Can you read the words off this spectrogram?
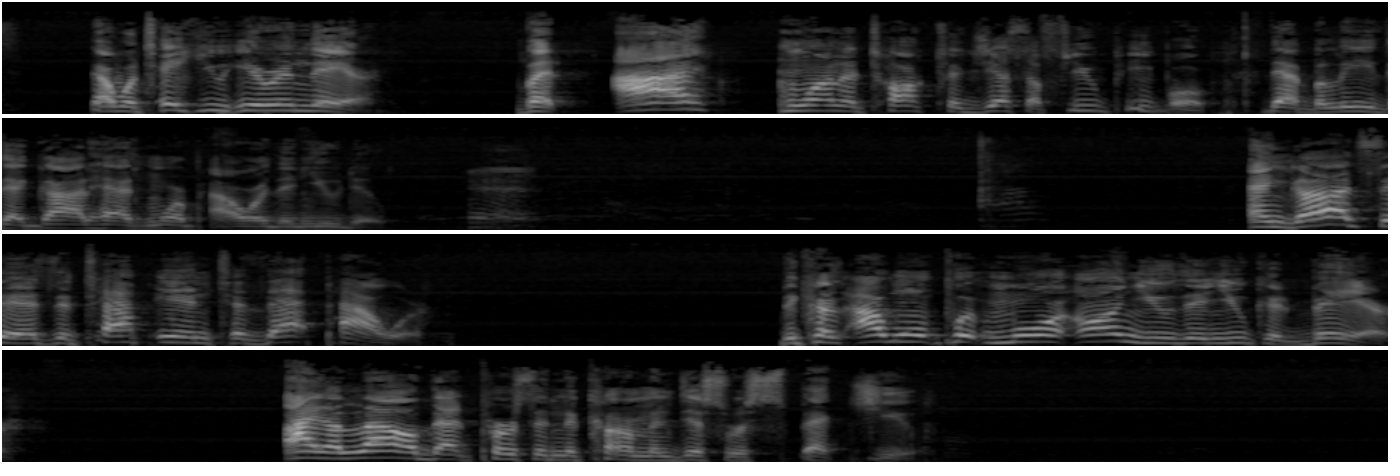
that will take you here and there. But I want to talk to just a few people that believe that God has more power than you do. And God says to tap into that power because I won't put more on you than you could bear. I allowed that person to come and disrespect you.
